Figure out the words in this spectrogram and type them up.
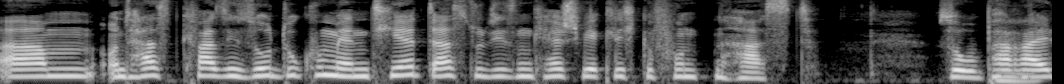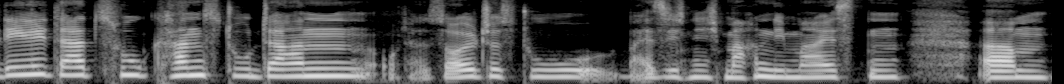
ähm, und hast quasi so dokumentiert, dass du diesen Cache wirklich gefunden hast. So, hm. parallel dazu kannst du dann oder solltest du, weiß ich nicht, machen die meisten, ähm,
